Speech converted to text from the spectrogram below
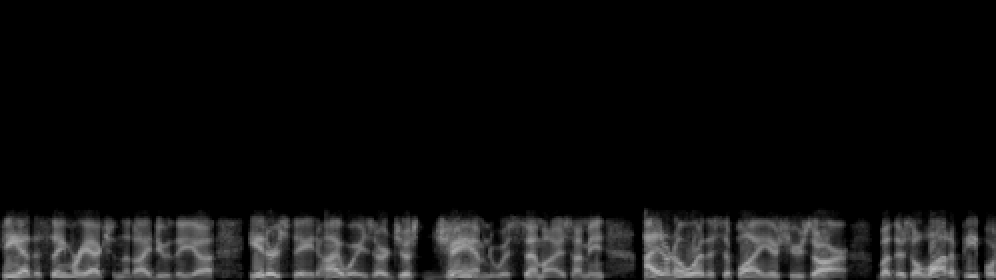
he had the same reaction that I do. The uh, interstate highways are just jammed with semis. I mean, I don't know where the supply issues are, but there's a lot of people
